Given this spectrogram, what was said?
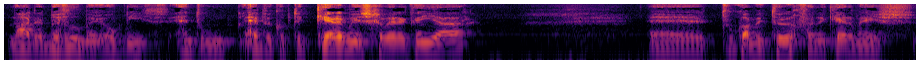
Maar dat beviel mij ook niet. En toen heb ik op de kermis gewerkt een jaar. Eh, toen kwam ik terug van de kermis.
